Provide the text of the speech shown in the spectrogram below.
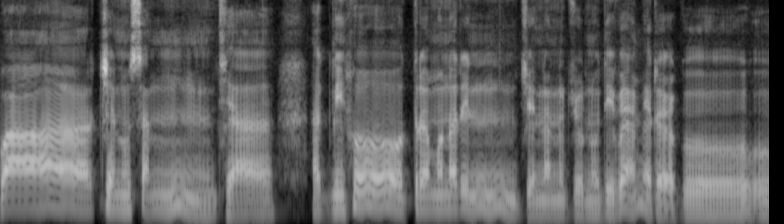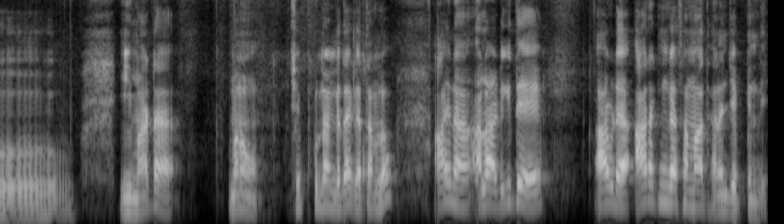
వార్చను సంధ్య అగ్నిహోత్రమునరించెనను చునుదివ మెరుగు. ఈ మాట మనం చెప్పుకున్నాం కదా గతంలో. ఆయన అలా అడిగితే ఆవిడ ఆ రకంగా సమాధానం చెప్పింది.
